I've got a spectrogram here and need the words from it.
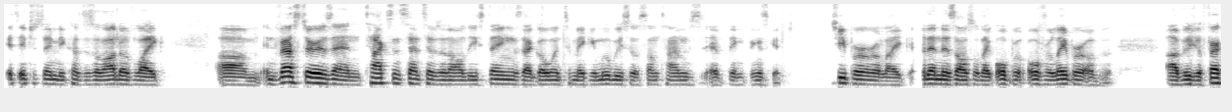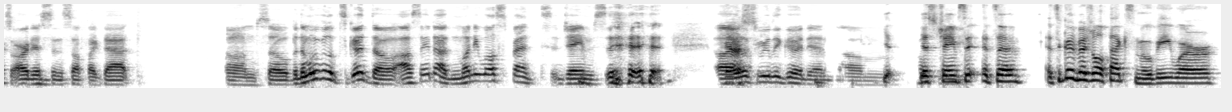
it's interesting because there's a lot of like um investors and tax incentives and all these things that go into making movies. So sometimes if thing- things get cheaper or like then there's also like over over labor of uh, visual effects artists and stuff like that. Um, so, but the movie looks good though. I'll say that money well spent, James. uh, It looks really good, and um, Yes, James, it's a it's a good visual effects movie where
